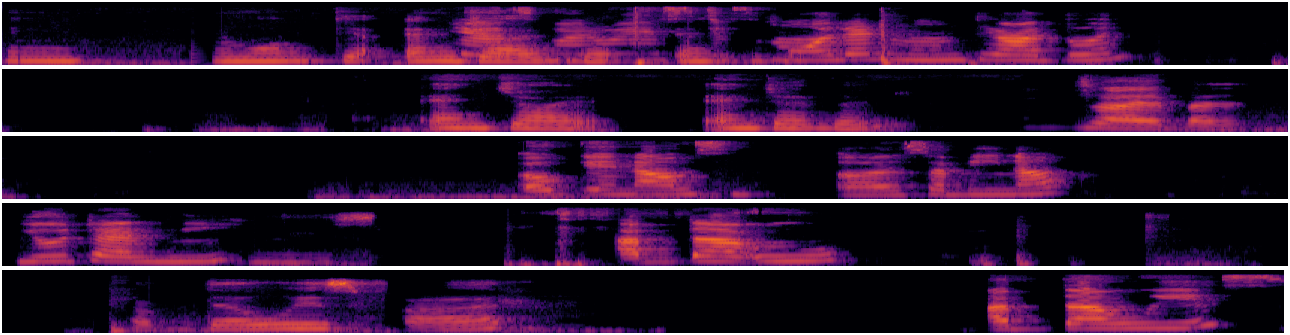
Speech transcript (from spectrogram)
In, Mumtia, enjoy. Yes, is small and Mumtiatun. enjoy. Enjoyable. Enjoyable. Okay, now uh, Sabina, you tell me. Yes. Abda'u. Abdau is far. Abda'u is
